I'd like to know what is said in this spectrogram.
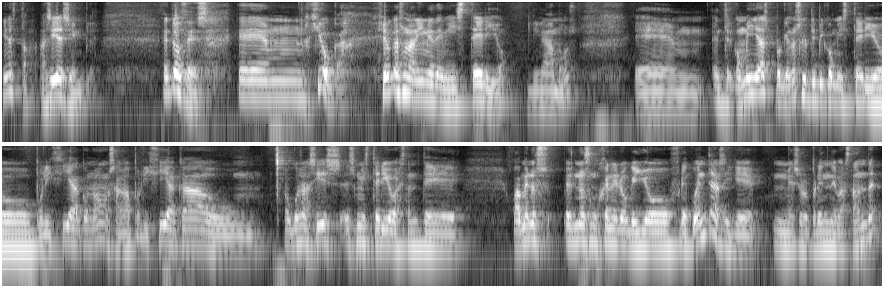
Y ya está, así de simple. Entonces, eh, Hyoka. Hyoka es un anime de misterio, digamos. Eh, entre comillas, porque no es el típico misterio policíaco, ¿no? O saga policíaca o, o cosas así. Es, misterio bastante. O al menos no es un género que yo frecuente, así que me sorprende bastante.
